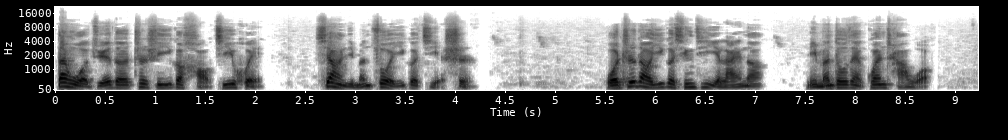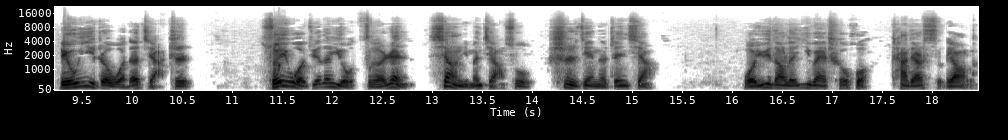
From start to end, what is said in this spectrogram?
但我觉得这是一个好机会，向你们做一个解释。我知道一个星期以来呢，你们都在观察我，留意着我的假肢，所以我觉得有责任。”向你们讲述事件的真相。我遇到了意外车祸，差点死掉了，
